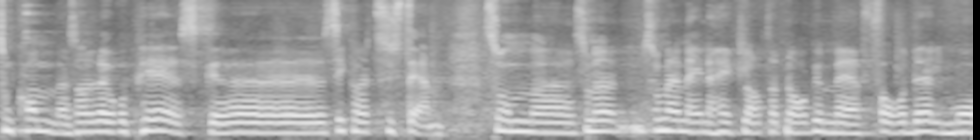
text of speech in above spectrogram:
som kommer sånn et europeisk uh, sikkerhetssystem som, uh, som, jeg, som, jeg, mener helt klart at Norge med fordel må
